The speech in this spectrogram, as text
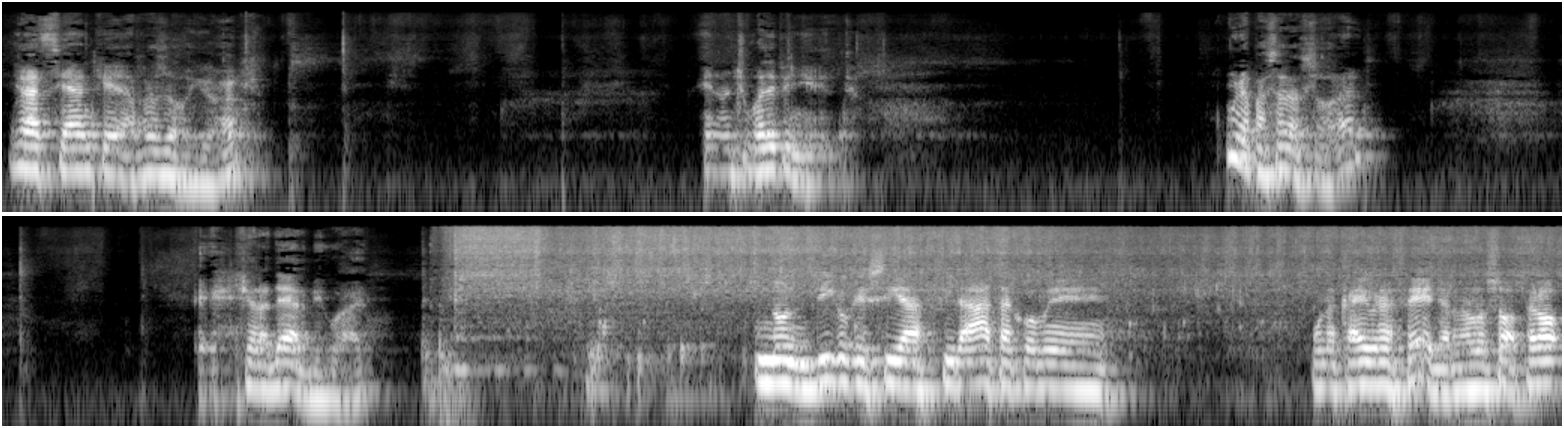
grazie anche al rasoio, eh, e non ci vuole più niente. Una passata sola, eh. E c'è la derby qua, eh non dico che sia affilata come una Kai una Feder, non lo so, però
